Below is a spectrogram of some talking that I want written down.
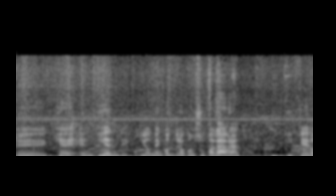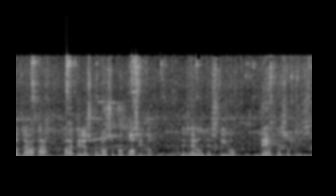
eh, que entiende, Dios me encontró con su palabra y quiero trabajar para que Dios cumpla su propósito de ser un testigo de Jesucristo.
